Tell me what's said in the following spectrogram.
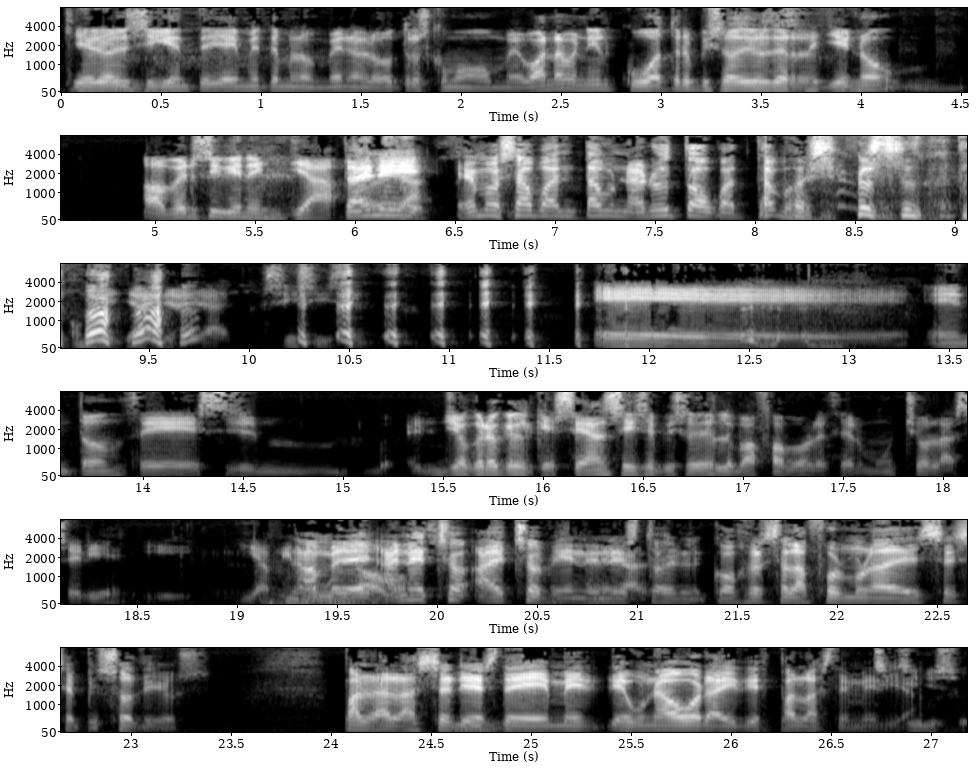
Quiero el siguiente ya y métemelo en vena. Lo otro es como, me van a venir cuatro episodios de relleno. A ver si vienen ya. Tani, Oiga, hemos aguantado Naruto, aguantamos. Hombre, ya, ya, ya. Sí, sí, sí. Eh, entonces, mm, yo creo que el que sean seis episodios le va a favorecer mucho la serie y, y a mí me Hombre, han hecho, ha hecho bien en esto, en cogerse la fórmula de seis episodios. para las series de, me- de una hora y diez palas de media. Sí, sí.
